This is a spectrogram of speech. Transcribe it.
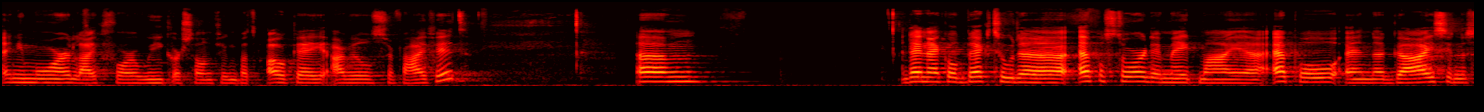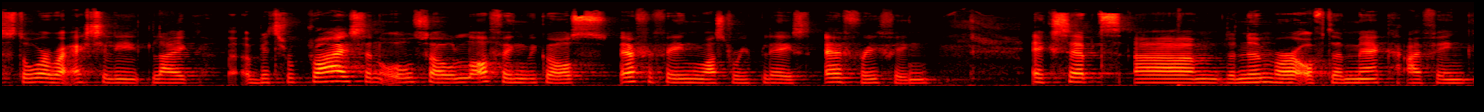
anymore, like for a week or something. But okay, I will survive it. Um, then I got back to the Apple store. They made my uh, Apple, and the guys in the store were actually like a bit surprised and also laughing because everything was replaced. Everything except um, the number of the Mac, I think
